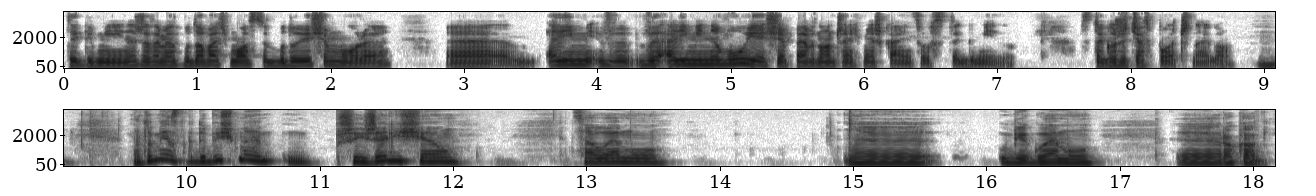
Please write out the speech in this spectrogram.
tych gmin, że zamiast budować mosty, buduje się mury, e, wyeliminowuje się pewną część mieszkańców z tych gmin, z tego życia społecznego. Natomiast gdybyśmy przyjrzeli się całemu e, ubiegłemu e, rokowi.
